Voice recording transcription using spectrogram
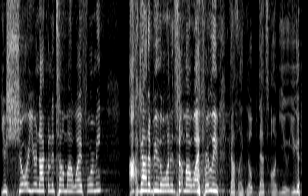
you sure you're not going to tell my wife for me? I got to be the one to tell my wife to leave. God's like, Nope, that's on you. you got,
